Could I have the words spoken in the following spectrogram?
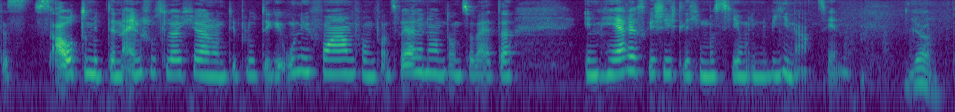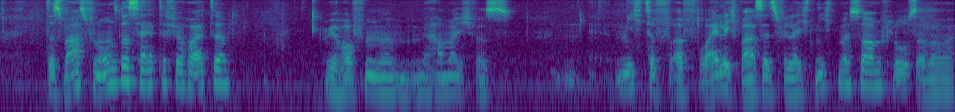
das, das Auto mit den Einschusslöchern und die blutige Uniform von Franz Ferdinand und so weiter, im Heeresgeschichtlichen Museum in Wien ansehen. Ja, das war's von unserer Seite für heute. Wir hoffen, wir haben euch was nicht so erfreulich war es jetzt vielleicht nicht mehr so am Schluss, aber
